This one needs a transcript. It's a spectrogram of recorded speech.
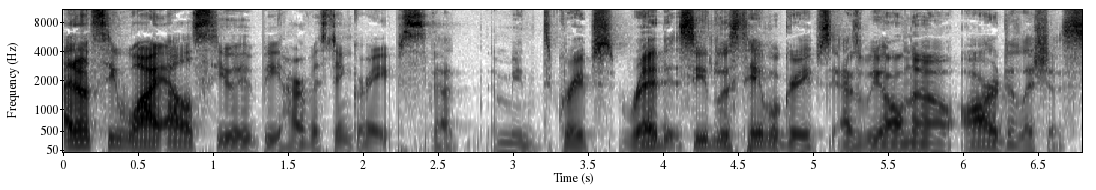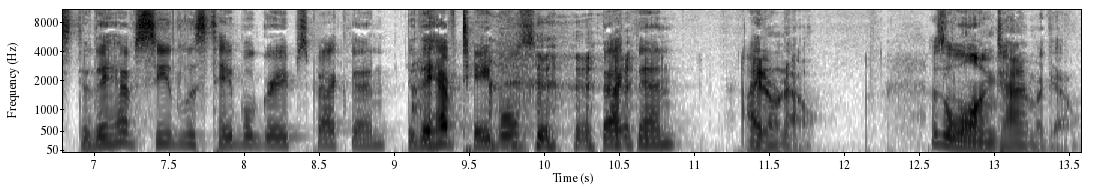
I don't see why else you would be harvesting grapes. That I mean, grapes, red seedless table grapes, as we all know, are delicious. Did they have seedless table grapes back then? Did they have tables back then? I don't know. It was a long time ago.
